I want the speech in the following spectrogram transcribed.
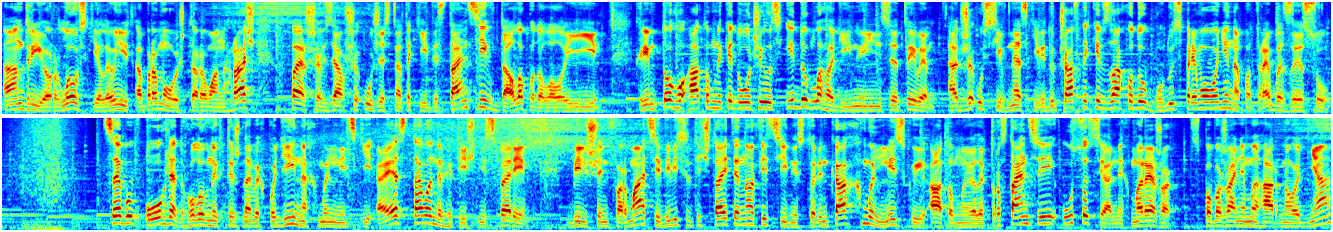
А Андрій Орловський, Леонід Абрамович та Роман Грач, вперше взявши участь на такій дистанції, вдало подолали її. Крім того, атомники долучились і до благодійної ініціативи, адже усі внески від учасників заходу будуть спрямовані на потреби ЗСУ. Це був огляд головних тижневих подій на Хмельницькій АЕС та в енергетичній сфері. Більше інформації дивіться та читайте на офіційних сторінках Хмельницької атомної електростанції у соціальних мережах. З побажаннями гарного дня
